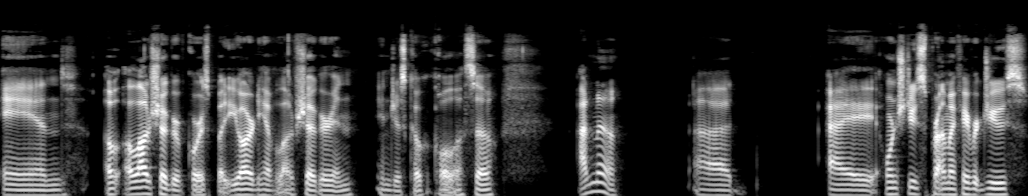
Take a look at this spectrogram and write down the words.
and a, a lot of sugar, of course, but you already have a lot of sugar in in just Coca Cola. So I don't know. Uh, I orange juice is probably my favorite juice.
